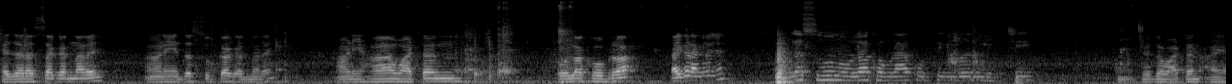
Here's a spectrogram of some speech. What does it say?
ह्याचा रस्सा करणार आहे आणि ह्याचा सुक्का करणार आहे. आणि हा वाटण ओला खोबरा. काय काय टाकलं? लसूण ओला खोबरा कोथिंबीर मिरची. त्याचं वाटण आहे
